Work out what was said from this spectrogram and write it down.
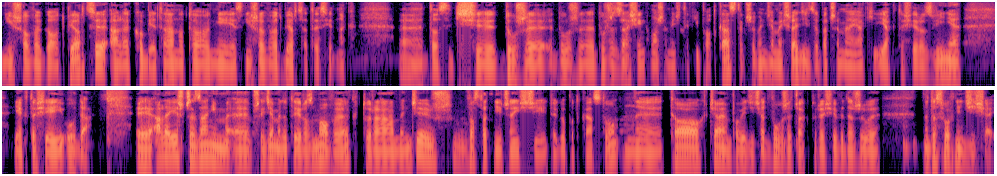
niszowego odbiorcy, ale kobieta, no to nie jest niszowy odbiorca, to jest jednak dosyć duży, duży, duży zasięg może mieć taki podcast, także będziemy śledzić, zobaczymy jak, jak to się rozwinie, jak to się jej uda. Ale jeszcze zanim przejdziemy do tej rozmowy, która będzie już w ostatniej części tego podcastu, to chciałem powiedzieć o dwóch rzeczach, które się wydarzyły no dosłownie dzisiaj.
